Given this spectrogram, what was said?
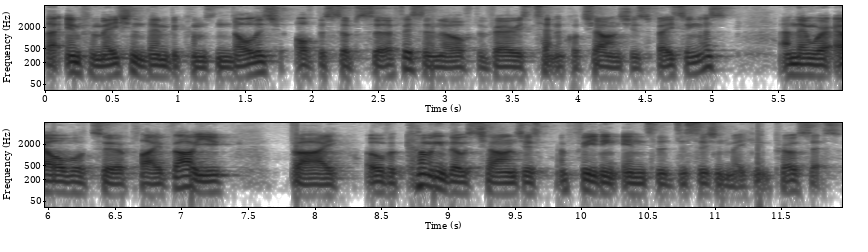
That information then becomes knowledge of the subsurface and of the various technical challenges facing us. And then we're able to apply value by overcoming those challenges and feeding into the decision making process.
